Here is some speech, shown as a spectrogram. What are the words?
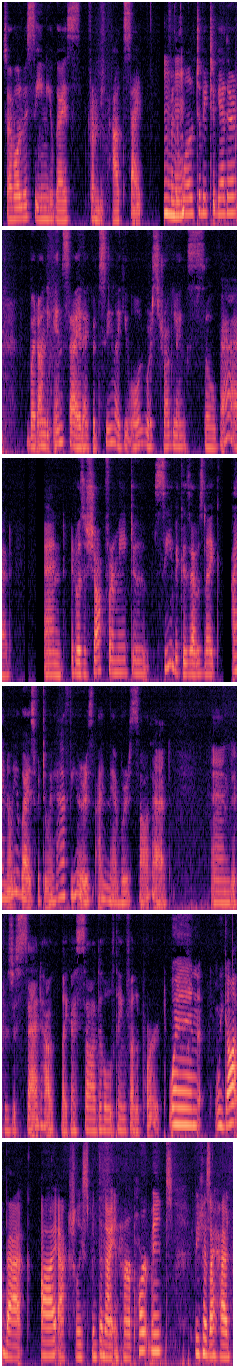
So I've always seen you guys from the outside for the Mhm. world to be together. But on the inside, I could see like you all were struggling so bad. And it was a shock for me to see because I was like, I know you guys for two and a half years. I never saw that. And it was just sad how, like, I saw the whole thing fell apart. When we got back, I actually spent the night in her apartment because I had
